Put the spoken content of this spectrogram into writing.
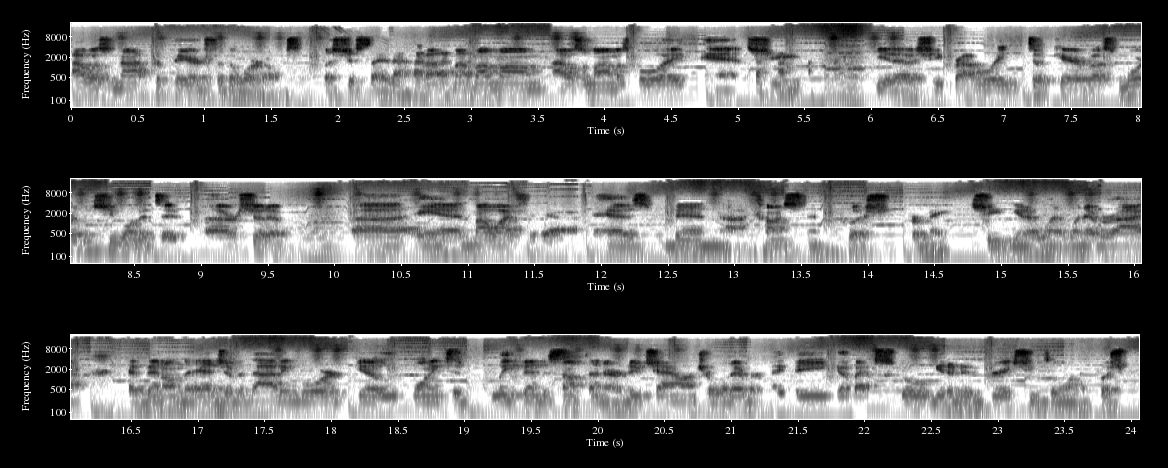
I was not prepared for the world. Let's just say that. my, my, my mom, I was a mama's boy, and she, you know, she probably took care of us more than she wanted to uh, or should have. Uh, and my wife uh, has been a constant push for me. She, you know, whenever I have been on the edge of a diving board, you know, wanting to leap into something or new challenge or whatever it may be, go back to school, get a new degree, she's the one that pushed me.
